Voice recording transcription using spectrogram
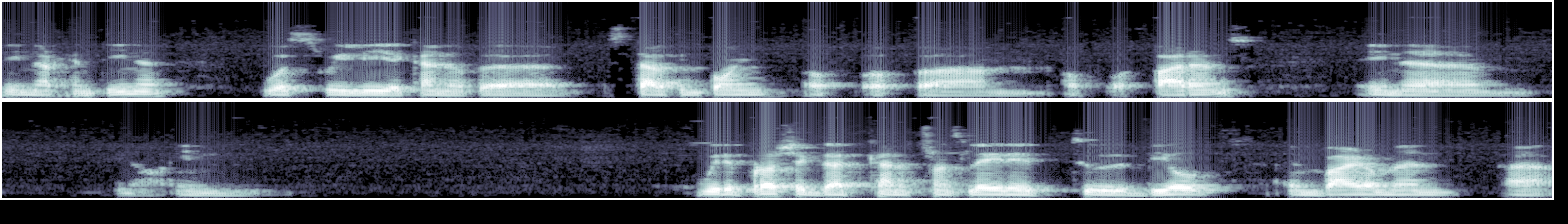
in argentina was really a kind of a starting point of of, um, of, of patterns in um, you know in with a project that kind of translated to the built environment uh,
